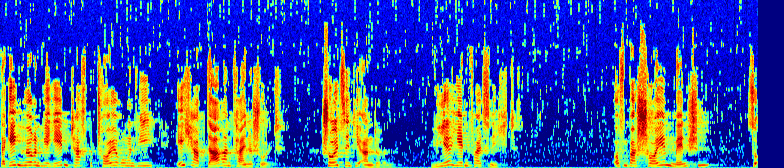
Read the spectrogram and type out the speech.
Dagegen hören wir jeden Tag Beteuerungen wie, ich habe daran keine Schuld. Schuld sind die anderen. Wir jedenfalls nicht. Offenbar scheuen Menschen, so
